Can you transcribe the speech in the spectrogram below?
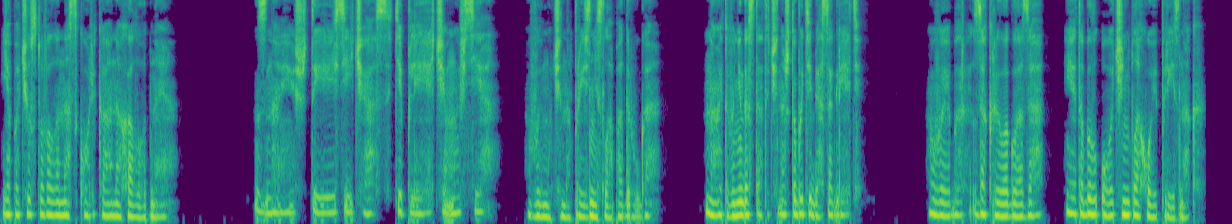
я почувствовала, насколько она холодная. «Знаешь, ты сейчас теплее, чем мы все», — вымученно произнесла подруга. «Но этого недостаточно, чтобы тебя согреть». Вебер закрыла глаза, и это был очень плохой признак.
